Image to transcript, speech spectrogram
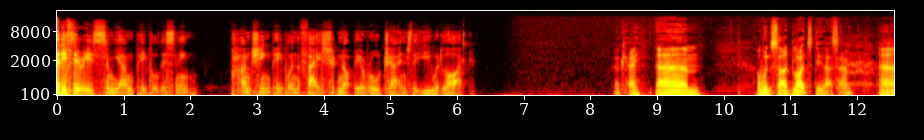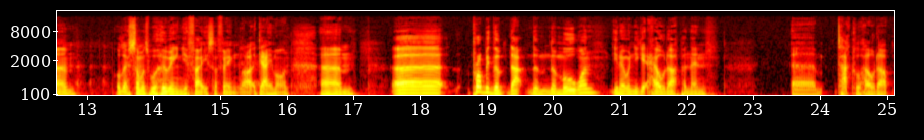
that if there is some young people listening, punching people in the face should not be a rule change that you would like. Okay. Um, I wouldn't say I'd like to do that, Sam. Um, although if someone's woohooing in your face, I think like game on. Um, uh, probably the that the the more one. You know when you get held up and then um, tackle held up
